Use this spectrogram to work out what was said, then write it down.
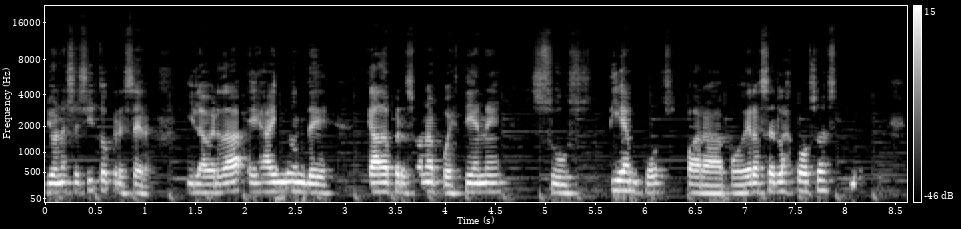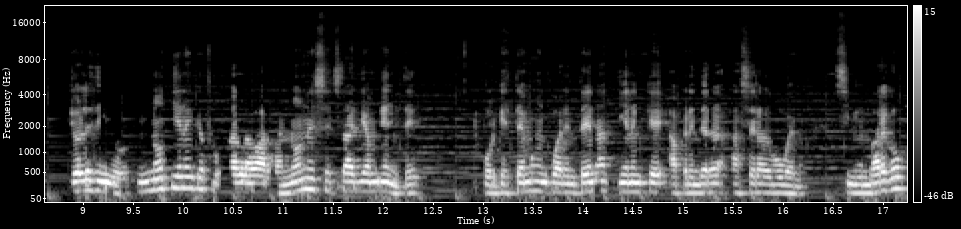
yo necesito crecer. Y la verdad es ahí donde cada persona pues tiene sus tiempos para poder hacer las cosas. Yo les digo, no tienen que forzar la barba, no necesariamente porque estemos en cuarentena tienen que aprender a hacer algo bueno. Sin embargo,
